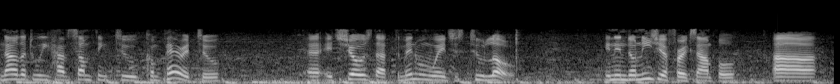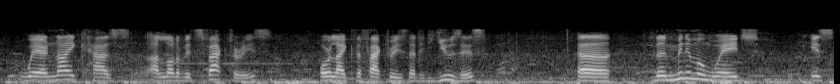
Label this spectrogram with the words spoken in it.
now that we have something to compare it to, uh, it shows that the minimum wage is too low. In Indonesia, for example, uh, where Nike has a lot of its factories, or like the factories that it uses, uh, the minimum wage is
